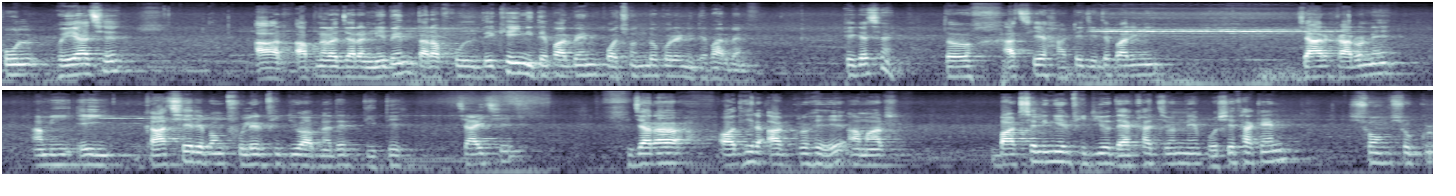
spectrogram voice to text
ফুল হয়ে আছে। আর আপনারা যারা নেবেন, তারা ফুল দেখেই নিতে পারবেন, পছন্দ করে নিতে পারবেন। ঠিক আছে? তো আজকে হাটে যেতে পারিনি। যার কারণে আমি এই গাছের এবং ফুলের ভিডিও আপনাদের দিতে চাইছি। যারা অধীর আগ্রহে আমার বার্ড সেলিংয়ের ভিডিও দেখার জন্যে বসে থাকেন, সোম শুক্র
